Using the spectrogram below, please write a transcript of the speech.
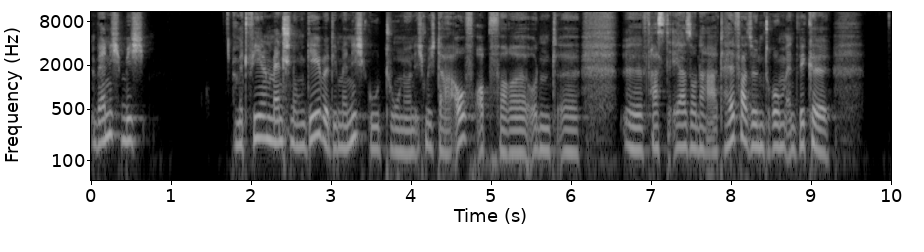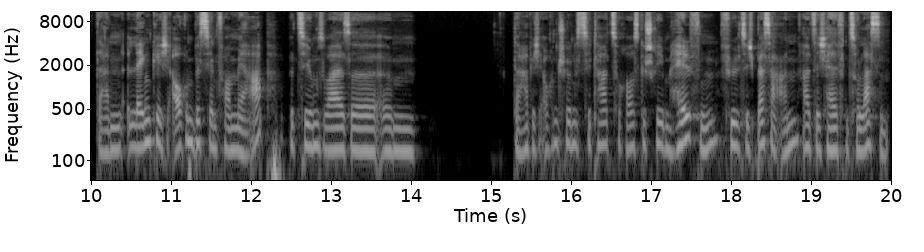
wenn ich mich mit vielen Menschen umgebe, die mir nicht gut tun und ich mich da aufopfere und äh, äh, fast eher so eine Art Helfersyndrom entwickle, dann lenke ich auch ein bisschen von mir ab, beziehungsweise ähm, da habe ich auch ein schönes Zitat zu rausgeschrieben, helfen fühlt sich besser an, als sich helfen zu lassen.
